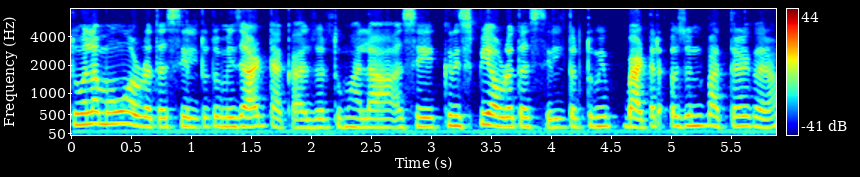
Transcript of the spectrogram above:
तुम्हाला मऊ आवडत असेल तर तुम्ही जाड टाका. जर तुम्हाला असे क्रिस्पी आवडत असतील तर तुम्ही बॅटर अजून पातळ करा.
